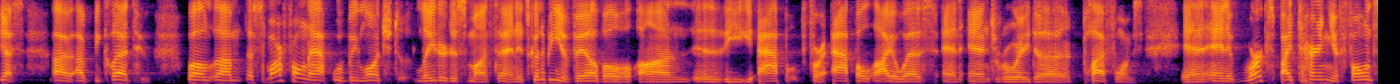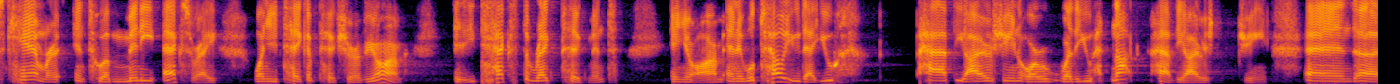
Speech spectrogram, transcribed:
Yes, uh, I'd be glad to. Well, um, the smartphone app will be launched later this month, and it's going to be available on uh, the app for Apple iOS and Android uh, platforms. And, and, it works by turning your phone's camera into a mini X-ray when you take a picture of your arm. It detects the red pigment in your arm, and it will tell you that you have the Irish gene or whether you not have the Irish gene. And uh,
